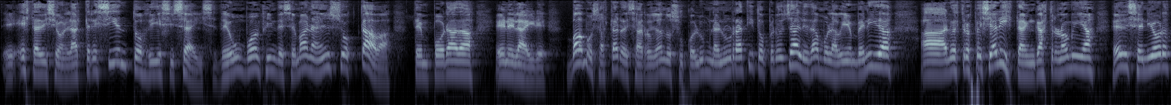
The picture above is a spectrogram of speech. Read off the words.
eh, esta edición, la 316 de un buen fin de semana en su octava temporada en el aire. Vamos a estar desarrollando su columna en un ratito, pero ya le damos la bienvenida a nuestro especialista en gastronomía, el señor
